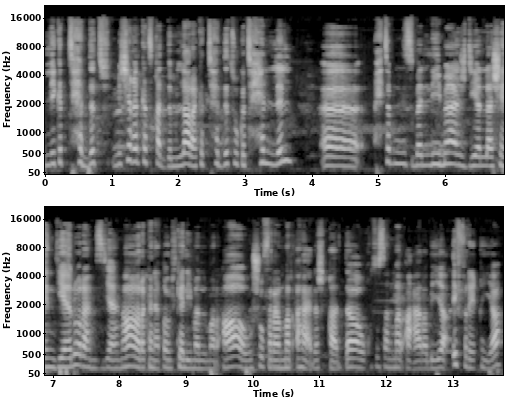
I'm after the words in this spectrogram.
اللي كتحدث ماشي غير كتقدم لا راه كتحدث وكتحلل أه حتى بالنسبة ليماج ديال لاشين ديالو راه مزيانة راه كنعطيو الكلمة للمرأة وشوف راه المرأة علاش قادة وخصوصا المرأة عربية إفريقية.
